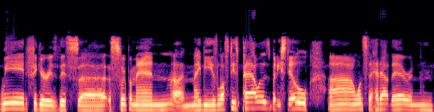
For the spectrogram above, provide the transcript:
weird figure is this uh, Superman. Uh, maybe he's lost his powers, but he still uh, wants to head out there and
